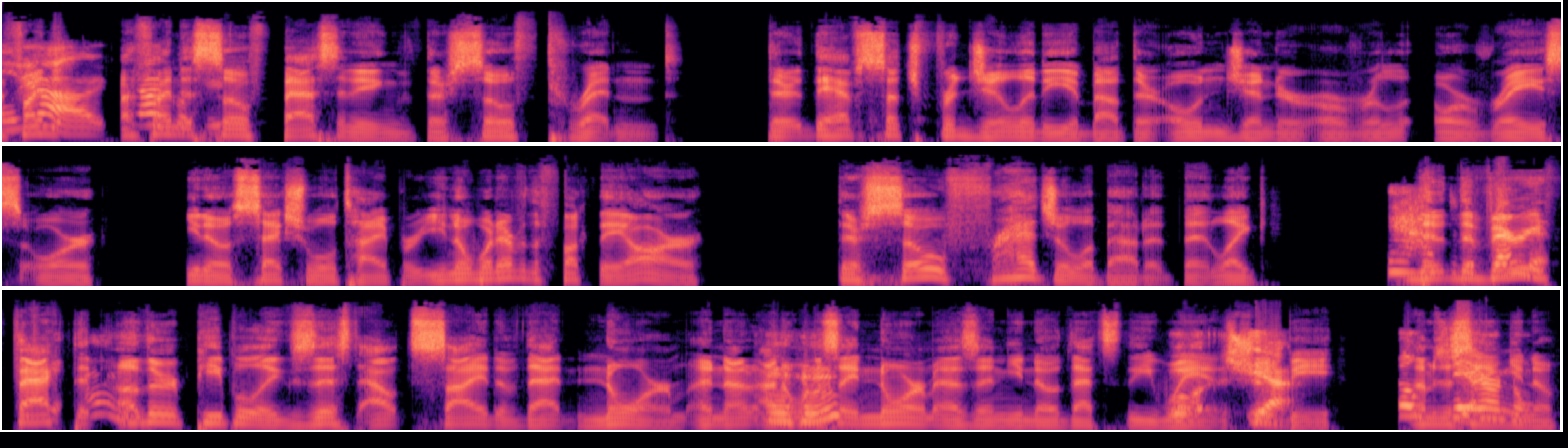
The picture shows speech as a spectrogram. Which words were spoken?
liberal find it- yeah I find it so fascinating that they're so threatened. They they have such fragility about their own gender or or race or you know sexual type or you know whatever the fuck they are. They're so fragile about it that like the the very it to the fact that end. other people exist outside of that norm, and I, I don't want Mhm. to say norm as in you know that's the way Well, it should yeah. be. Oh, I'm just saying you know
